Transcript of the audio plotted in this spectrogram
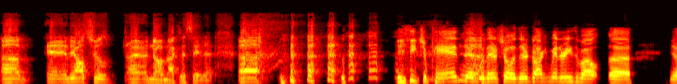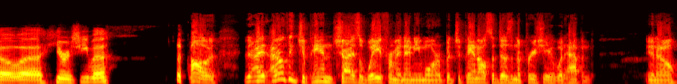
Um, and they also, I, no, I'm not going to say that. Uh, Do you think Japan, Yeah. when they're showing their documentaries about, uh, you know, uh, Hiroshima, oh, I, I don't think Japan shies away from it anymore, but Japan also doesn't appreciate what happened. You know,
